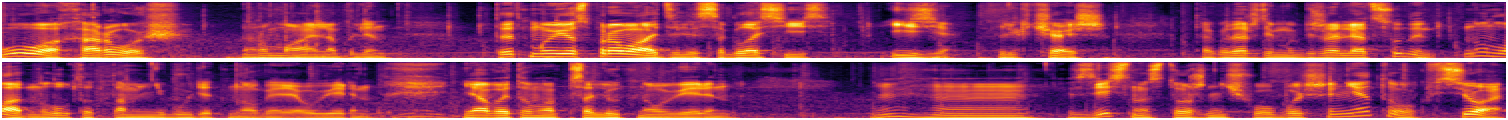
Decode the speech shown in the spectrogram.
О, хорош. Нормально, блин. Вот это мы ее спровадили, согласись. Изи, легчайше. Так, подожди, мы бежали отсюда. Ну ладно, лута там не будет много, я уверен. Я в этом абсолютно уверен. Угу. Здесь у нас тоже ничего больше нету. Все,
